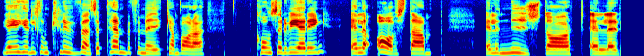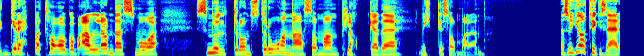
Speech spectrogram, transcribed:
jag är liksom kluven. September för mig kan vara konservering eller avstamp eller nystart eller greppa tag om alla de där små smultronstråna som man plockade mitt i sommaren. Alltså jag tycker så här,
